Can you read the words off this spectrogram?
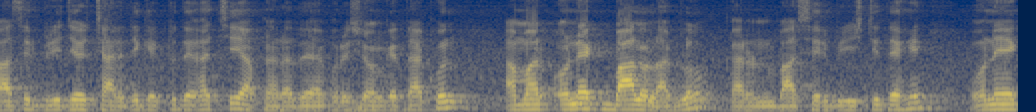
বাসের ব্রিজের চারিদিকে একটু দেখাচ্ছি, আপনারা দয়া করে সঙ্গে থাকুন। আমার অনেক ভালো লাগল, কারণ বাসের ব্রিজটি দেখে অনেক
